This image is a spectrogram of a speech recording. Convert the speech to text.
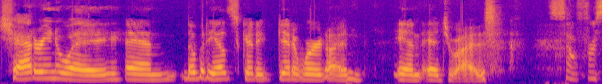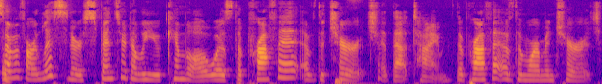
chattering away, and nobody else could get a word on in edgewise. So, for some of our listeners, Spencer W. Kimball was the prophet of the church at that time, the prophet of the Mormon church.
